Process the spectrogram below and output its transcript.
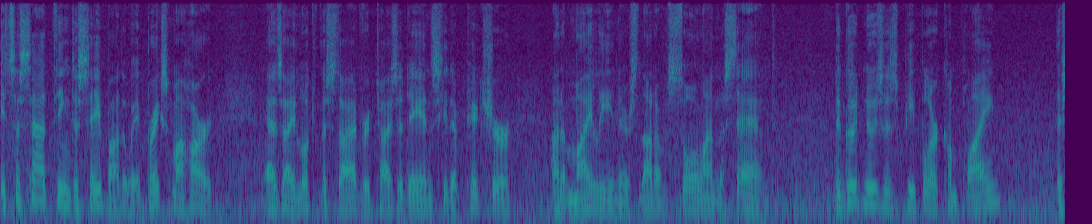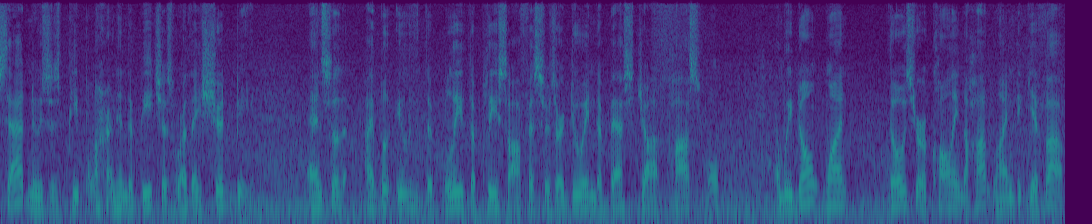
It's a sad thing to say, by the way. It breaks my heart as I look at the Star Advertiser today and see the picture out of Maili and there's not a soul on the sand. The good news is people are complying. The sad news is people aren't in the beaches where they should be. And so I believe the police officers are doing the best job possible. And we don't want those who are calling the hotline to give up.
